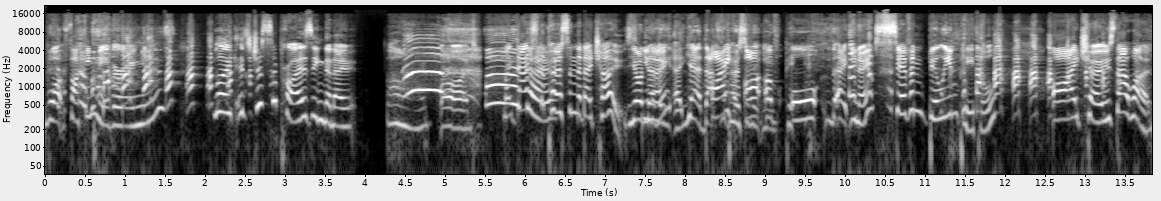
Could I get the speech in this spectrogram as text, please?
know. what fucking mee goreng is. Like, it's just surprising that I. Oh my god! like that's okay. the person that I chose. You're you never- know? uh, yeah, that's the person uh, that of picked. all, uh, you know, seven billion people. I chose that one.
